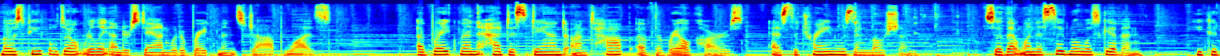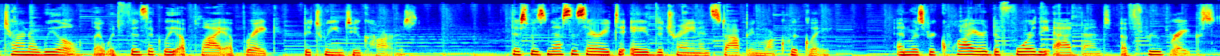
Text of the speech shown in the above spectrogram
most people don't really understand what a brakeman's job was. A brakeman had to stand on top of the rail cars as the train was in motion, so that when the signal was given, he could turn a wheel that would physically apply a brake between two cars. This was necessary to aid the train in stopping more quickly, and was required before the advent of through brakes,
